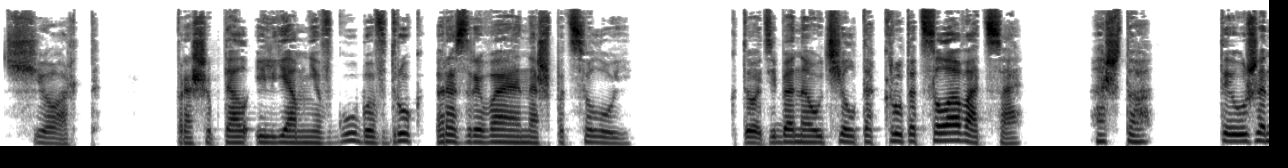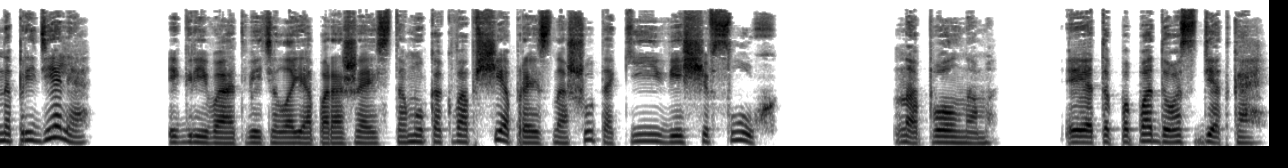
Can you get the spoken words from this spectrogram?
«Чёрт!» — прошептал Илья мне в губы, вдруг разрывая наш поцелуй. «Кто тебя научил так круто целоваться?» «А что, ты уже на пределе?» Игриво ответила я, поражаясь тому, как вообще произношу такие вещи вслух. «На полном. И это попадос, детка».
